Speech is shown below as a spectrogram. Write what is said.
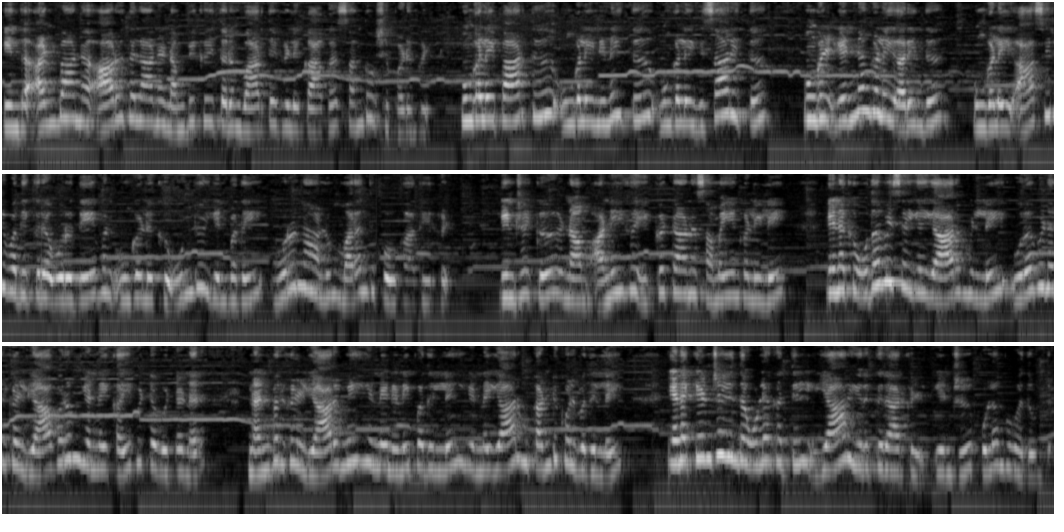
இந்த அன்பான ஆறுதலான நம்பிக்கை தரும் வார்த்தைகளுக்காக சந்தோஷப்படுங்கள். உங்களை பார்த்து உங்களை நினைத்து உங்களை விசாரித்து உங்கள் எண்ணங்களை அறிந்து உங்களை ஆசீர்வதிக்கிற ஒரு தேவன் உங்களுக்கு உண்டு என்பதை ஒரு நாளும் மறந்து போகாதீர்கள். இன்றைக்கு நாம் அநேக இக்கட்டான சமயங்களிலே எனக்கு உதவி செய்ய யாரும் இல்லை உறவினர்கள் யாவரும் என்னை கைவிட்டு விட்டனர். நண்பர்கள் யாருமே என்னை நினைப்பதில்லை என்னை யாரும் கண்டு கொள்வதில்லை எனக்கென்று இந்த உலகத்தில் யார் இருக்கிறார்கள் என்று புலம்புவதுண்டு.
